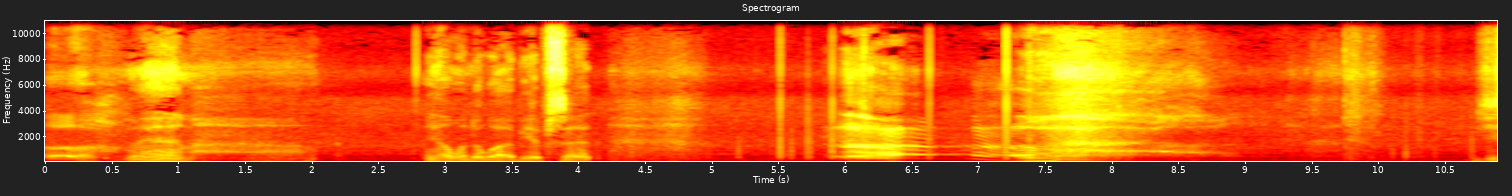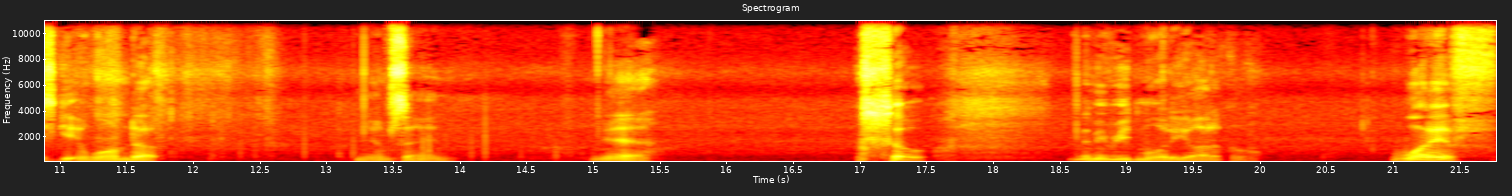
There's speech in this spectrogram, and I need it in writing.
Oh, man. Yeah, I wonder why I'd be upset. Just getting warmed up. You know what I'm saying? Yeah. So, let me read more of the article. What if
